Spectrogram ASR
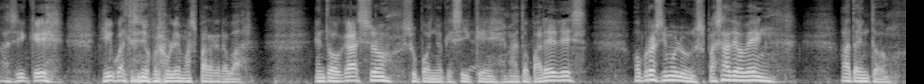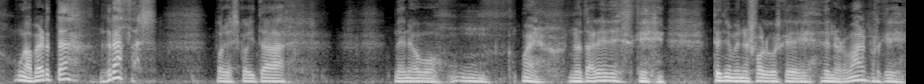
Así que igual teño problemas para gravar. En todo caso, supoño que sí que me atoparedes o próximo lunes. Pasade o ben ata entón. Unha aberta, grazas por escoitar de novo un, bueno, notaredes que teño menos folgos que de normal porque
